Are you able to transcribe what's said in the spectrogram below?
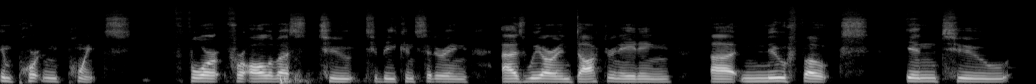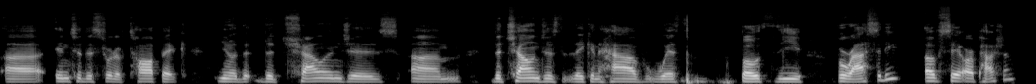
important points for for all of us to to be considering as we are indoctrinating uh, new folks into uh, into this sort of topic. You know, the the challenges um, the challenges that they can have with both the veracity of say our passion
